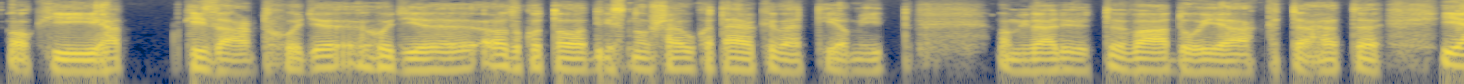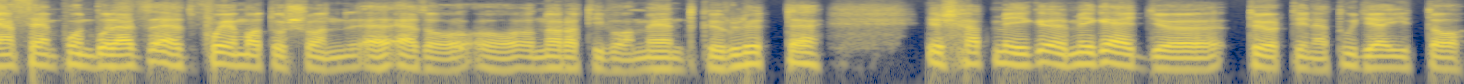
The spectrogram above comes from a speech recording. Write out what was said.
aki hát kizárt, hogy, hogy azokat a disznóságokat elköveti, amit, amivel őt vádolják. Tehát ilyen szempontból ez, ez folyamatosan e, ez a, a narratíva ment körülötte, és hát még, még egy történet, ugye itt a,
